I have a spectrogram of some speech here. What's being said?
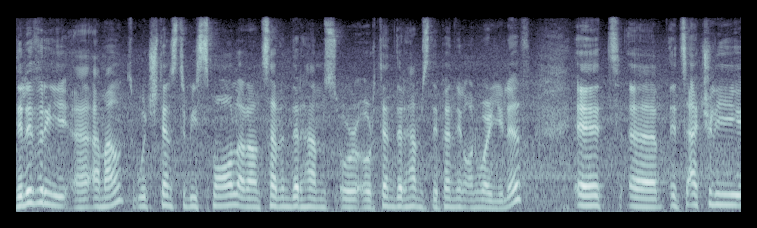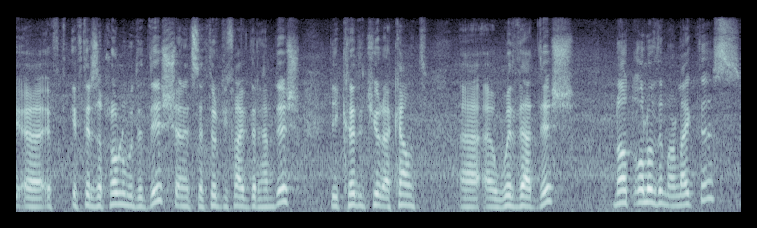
delivery uh, amount, which tends to be small, around seven dirhams or, or ten dirhams, depending on where you live. It uh, it's actually uh, if if there's a problem with the dish and it's a 35 dirham dish, they credit your account uh, uh, with that dish. Not all of them are like this,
